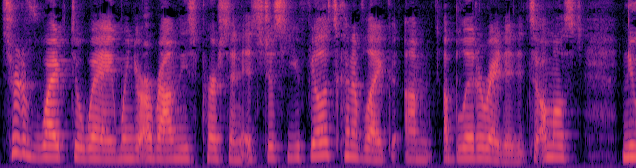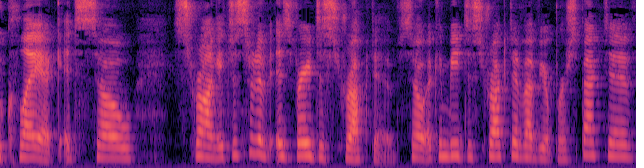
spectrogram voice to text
sort of wiped away when you're around these person. It's just you feel it's kind of like um, obliterated. It's almost nucleic. It's so strong. It just sort of is very destructive. So it can be destructive of your perspective,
